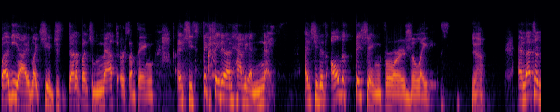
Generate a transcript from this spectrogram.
buggy-eyed, like she had just done a bunch of meth or something, and she's fixated on having a knife, and she does all the fishing for the ladies. Yeah. And that's her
